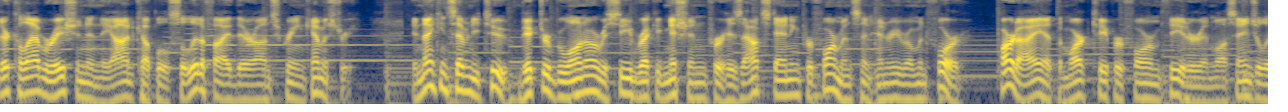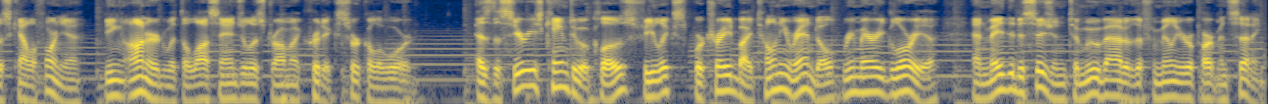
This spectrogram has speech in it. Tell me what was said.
their collaboration in The Odd Couple solidified their on screen chemistry. In 1972, Victor Buono received recognition for his outstanding performance in Henry Roman IV, Pardai at the Mark Taper Forum Theater in Los Angeles, California, being honored with the Los Angeles Drama Critics Circle Award. As the series came to a close, Felix, portrayed by Tony Randall, remarried Gloria and made the decision to move out of the familiar apartment setting.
